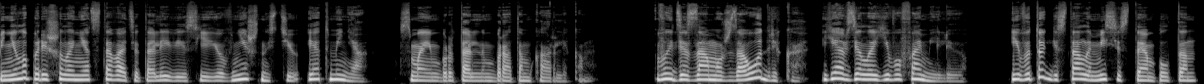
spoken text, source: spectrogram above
Пенелопа решила не отставать от Оливии с ее внешностью и от меня, с моим брутальным братом-карликом. Выйдя замуж за Одрика, я взяла его фамилию. И в итоге стала миссис Темплтон.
